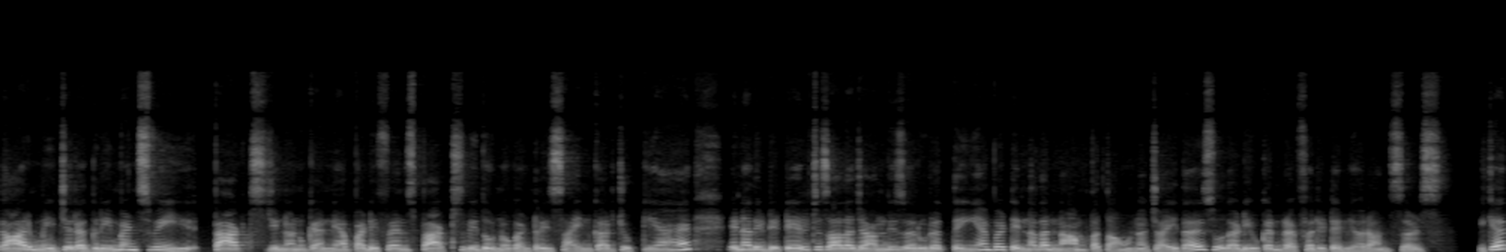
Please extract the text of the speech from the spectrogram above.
चार मेजर अग्रीमेंट्स भी पैक्ट्स जिन्होंने कहने आप डिफेंस पैक्ट्स भी दोनों कंट्रीज़ साइन कर चुकी हैं। इन्हों की डिटेल ज़्यादा जान की ज़रूरत नहीं है बट इन्हों का नाम पता होना चाहिए so that you can refer it in your answers ਠੀਕ ਹੈ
